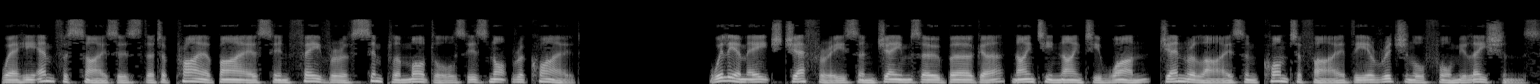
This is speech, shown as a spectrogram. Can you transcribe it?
where he emphasizes that a prior bias in favor of simpler models is not required. William H. Jeffreys and James O. Berger 1991 generalize and quantify the original formulations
